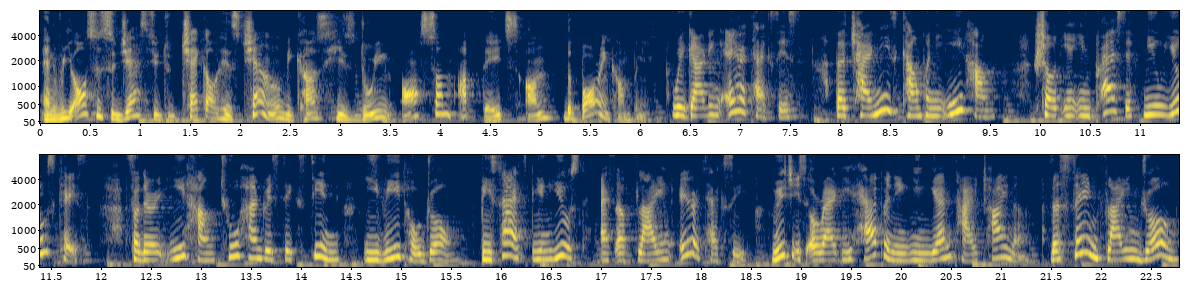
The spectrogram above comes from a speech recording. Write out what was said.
And we also suggest you to check out his channel because he's doing awesome updates on the Boring Company. Regarding air taxis, the Chinese company EHang showed an impressive new use case for their EHang 216 eVTOL drone besides being used as a flying air taxi, which is already happening in Yantai, China. The same flying drone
